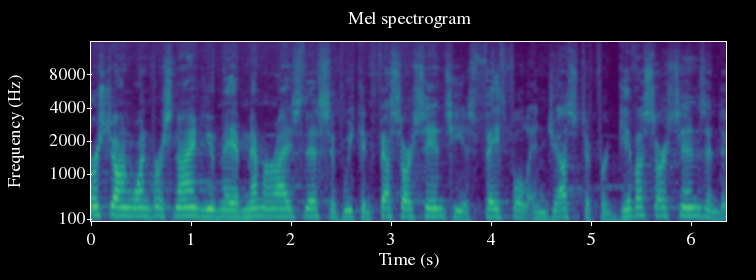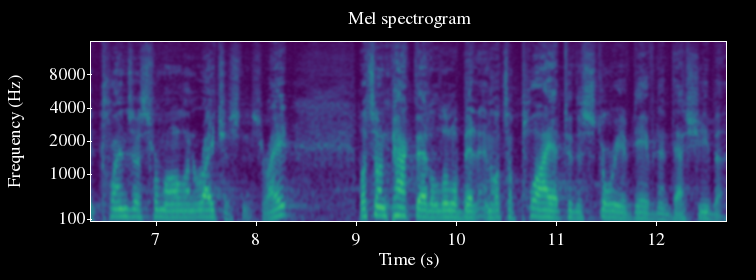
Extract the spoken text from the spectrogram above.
1 John 1, verse 9, you may have memorized this. If we confess our sins, he is faithful and just to forgive us our sins and to cleanse us from all unrighteousness, right? Let's unpack that a little bit and let's apply it to the story of David and Bathsheba.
